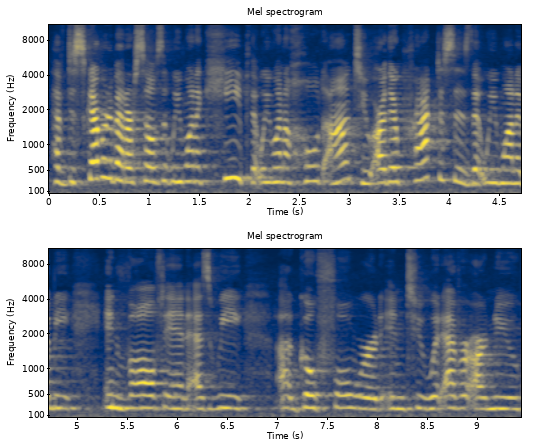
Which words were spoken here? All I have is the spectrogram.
have discovered about ourselves that we want to keep, that we want to hold on to? Are there practices that we want to be involved in as we uh, go forward into whatever our new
